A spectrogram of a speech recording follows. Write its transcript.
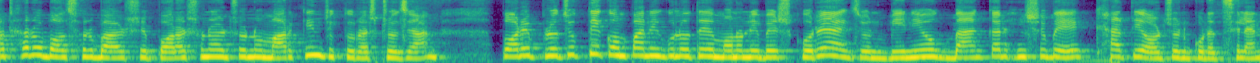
আঠারো বছর বয়সে পড়াশোনার জন্য মার্কিন যুক্তরাষ্ট্র যান। পরে প্রযুক্তি কোম্পানিগুলোতে মনোনিবেশ করে একজন বিনিয়োগ ব্যাংকার হিসেবে খ্যাতি অর্জন করেছিলেন।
